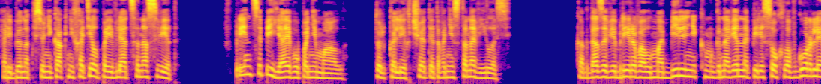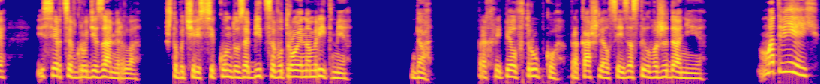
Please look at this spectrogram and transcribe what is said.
а ребенок все никак не хотел появляться на свет. Принципе, я его понимал. Только легче от этого не становилось. Когда завибрировал мобильник, мгновенно пересохло в горле, и сердце в груди замерло, чтобы через секунду забиться в утроенном ритме. «Да», – прохрипел в трубку, прокашлялся и застыл в ожидании. «Матвей!»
